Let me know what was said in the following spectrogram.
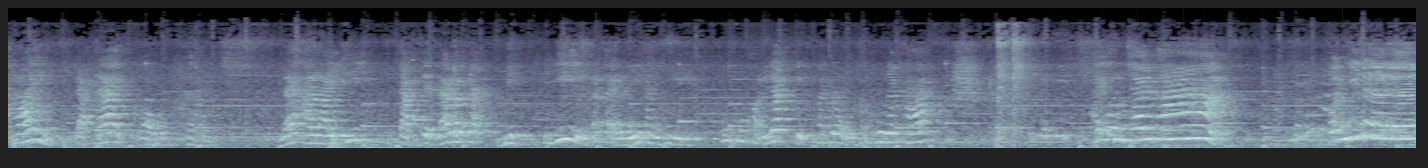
ใครจับได้ของใครและอะไรที่จับเสร็จแล้วเราจะบิดยี้แล้วใส่ในนี้ทันทีผู้ครูขออนุญาตปิดพัดลมสักครู่นะคะ ไออุ่นเชิญค่ะคนที่หนึ่ง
